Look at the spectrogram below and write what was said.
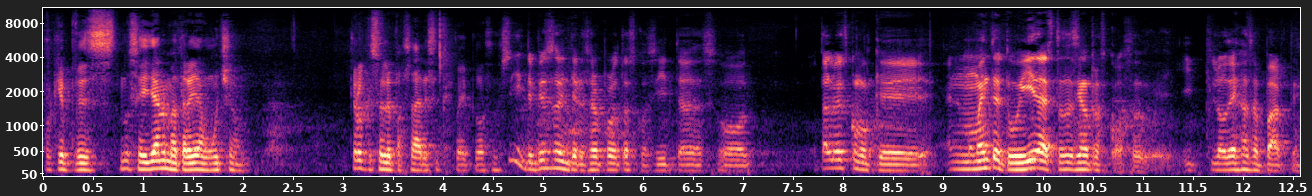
Porque, pues, no sé, ya no me atraía mucho. Creo que suele pasar ese tipo de cosas. Sí, te empiezas a interesar por otras cositas o, o tal vez como que en el momento de tu vida estás haciendo otras cosas, güey, y lo dejas aparte.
